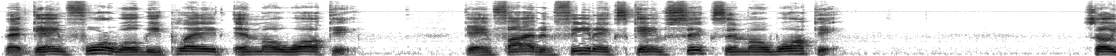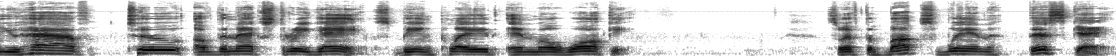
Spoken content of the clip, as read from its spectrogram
that game 4 will be played in Milwaukee. Game 5 in Phoenix, game 6 in Milwaukee. So you have two of the next three games being played in Milwaukee. So if the Bucks win this game,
